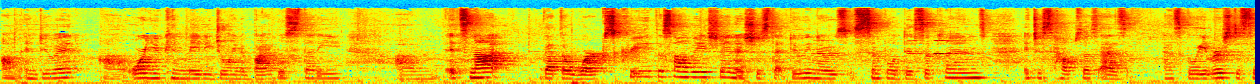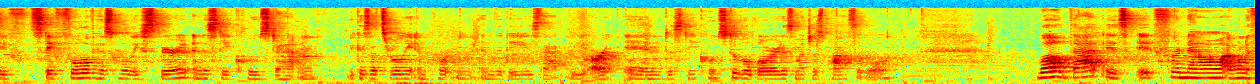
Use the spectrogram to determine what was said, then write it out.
um, and do it, uh, or you can maybe join a Bible study. Um, it's not that the works create the salvation. It's just that doing those simple disciplines, it just helps us as as believers to stay stay full of His Holy Spirit and to stay close to Him because that's really important in the days that we are in to stay close to the Lord as much as possible. Well, that is it for now. I want to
